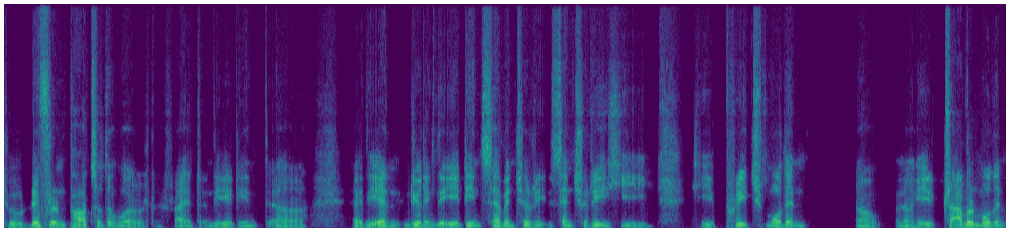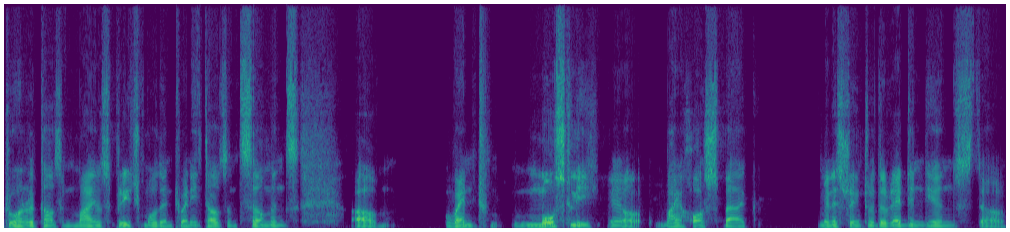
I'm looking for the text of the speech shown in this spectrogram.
to different parts of the world right? In the 18th uh, at the end during the 18th century century he he preached more than uh, you know he traveled more than 200,000 miles preached more than 20,000 sermons um, went mostly you know, by horseback ministering to the red indians the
